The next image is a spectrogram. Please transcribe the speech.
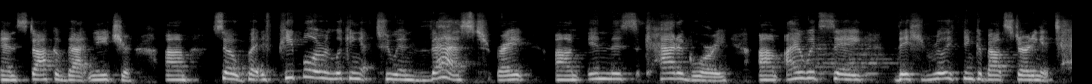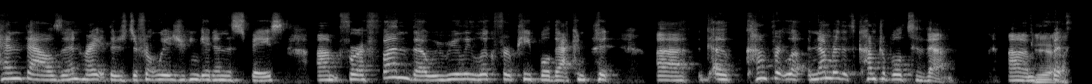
and stock of that nature. Um, so, but if people are looking at, to invest, right? Um, in this category, um, I would say they should really think about starting at 10,000, right? There's different ways you can get in the space. Um, for a fund, though, we really look for people that can put uh, a comfort, a number that's comfortable to them. Um, yeah. But,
